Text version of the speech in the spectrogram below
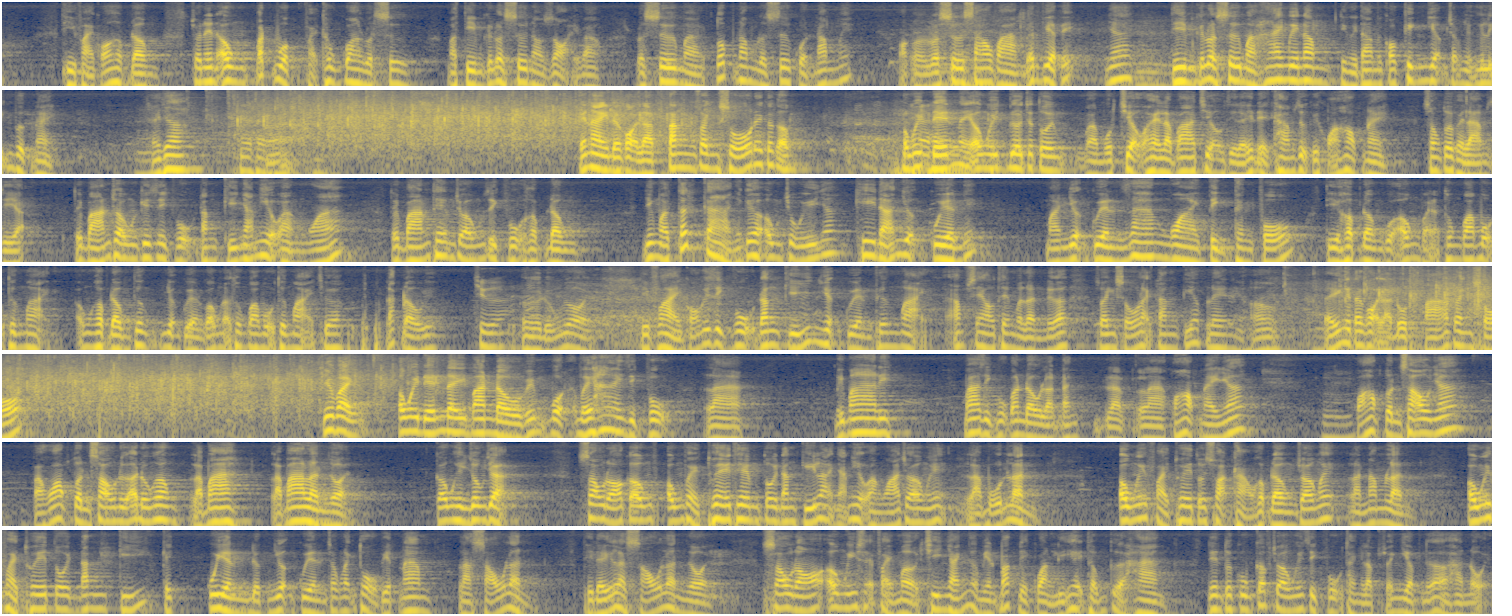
thì phải có hợp đồng. Cho nên ông bắt buộc phải thông qua luật sư mà tìm cái luật sư nào giỏi vào. Luật sư mà top 5 luật sư của năm ấy hoặc là luật sư sao vàng đất Việt ấy nhá. Tìm cái luật sư mà 20 năm thì người ta mới có kinh nghiệm trong những cái lĩnh vực này. Thấy chưa? Cái này được gọi là tăng doanh số đấy các ông. Ông ấy đến này ông ấy đưa cho tôi mà một triệu hay là 3 triệu gì đấy để tham dự cái khóa học này. Xong tôi phải làm gì ạ tôi bán cho ông cái dịch vụ đăng ký nhãn hiệu hàng hóa. Tôi bán thêm cho ông dịch vụ hợp đồng. Nhưng mà tất cả những cái ông chú ý nhé khi đã nhượng quyền ấy mà nhượng quyền ra ngoài tỉnh thành phố thì hợp đồng của ông phải là thông qua bộ thương mại. Ông hợp đồng thương nhượng quyền của ông đã thông qua bộ thương mại chưa? Lắc đầu đi. Chưa. Ừ đúng rồi. Thì phải có cái dịch vụ đăng ký nhượng quyền thương mại upsell thêm một lần nữa doanh số lại tăng tiếp lên hiểu không? Đấy người ta gọi là đột phá doanh số như vậy ông ấy đến đây ban đầu với một với hai dịch vụ là với ba đi. Ba dịch vụ ban đầu là đánh là là khóa học này nhá. Ừ. khóa học tuần sau nhá. Và khóa học tuần sau nữa đúng không? Là ba là ba lần rồi. Các ông hình dung chưa sau đó các ông ông phải thuê thêm tôi đăng ký lại nhãn hiệu hàng hóa cho ông ấy là bốn lần. Ông ấy phải thuê tôi soạn thảo hợp đồng cho ông ấy là 5 lần. Ông ấy phải thuê tôi đăng ký cái quyền, được nhượng quyền trong lãnh thổ Việt Nam là 6 lần. Thì đấy là 6 lần rồi. Sau đó, ông ấy sẽ phải mở chi nhánh ở miền Bắc để quản lý hệ thống cửa hàng. Nên tôi cung cấp cho ông ấy dịch vụ thành lập doanh nghiệp nữa ở Hà Nội.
